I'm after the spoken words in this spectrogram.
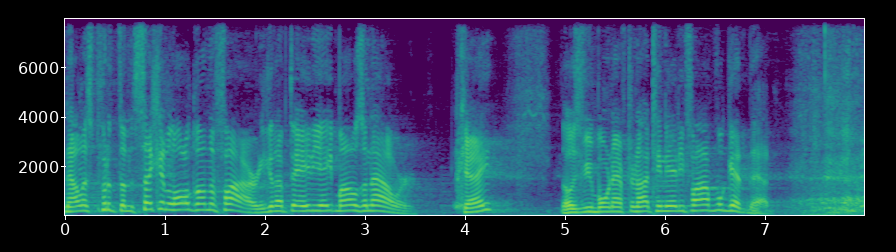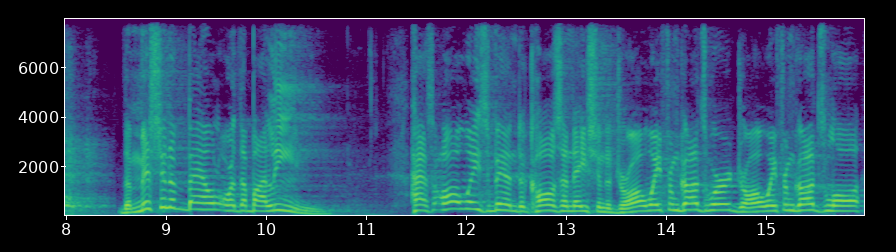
Now let's put the second log on the fire and get up to 88 miles an hour. Okay? Those of you born after 1985 will get that. The mission of Baal or the Baalim has always been to cause a nation to draw away from God's word, draw away from God's law,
